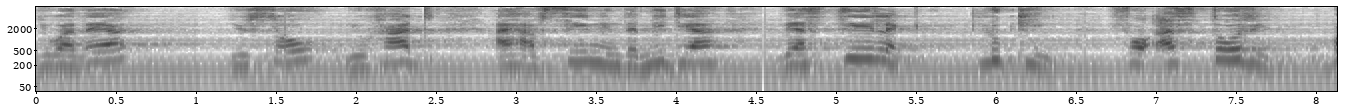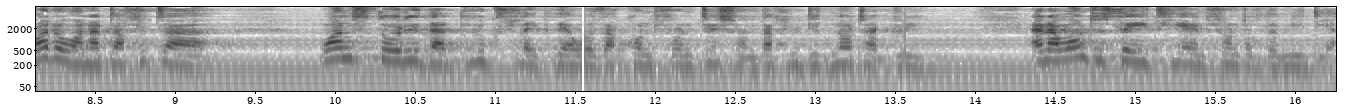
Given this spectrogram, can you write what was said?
You were there, you saw, you heard, I have seen in the media, they are still like, looking for a story. Bado wanatafuta one story that looks like there was a confrontation that we did not agree. And I want to say it here in front of the media.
